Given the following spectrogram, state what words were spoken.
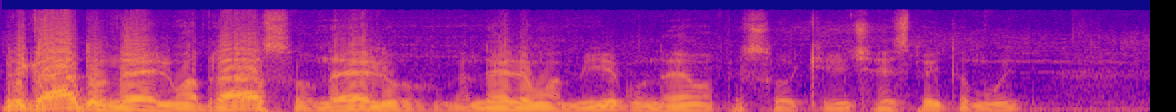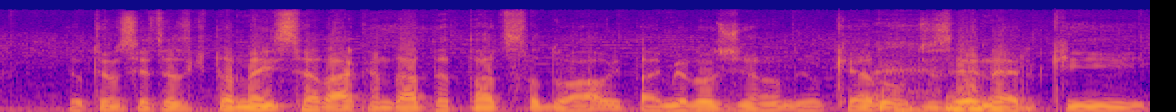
Obrigado, Nélio. Um abraço. Nélio, o Nélio é um amigo, né? uma pessoa que a gente respeita muito. Eu tenho certeza que também será candidato a deputado estadual e está me elogiando. Eu quero dizer, Nélio, que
